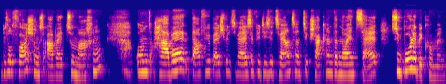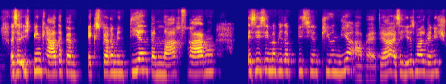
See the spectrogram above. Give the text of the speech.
bisschen Forschungsarbeit zu machen und habe dafür beispielsweise für diese 22 Chakren der neuen Zeit Symbole bekommen. Also ich bin gerade beim Experimentieren, beim Nachfragen. Es ist immer wieder ein bisschen Pionierarbeit. Ja, also jedes Mal, wenn ich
